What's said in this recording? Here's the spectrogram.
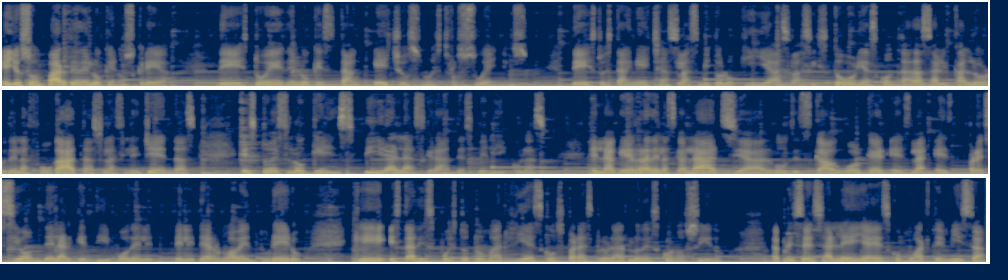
Ellos son parte de lo que nos crea. De esto es de lo que están hechos nuestros sueños. De esto están hechas las mitologías, las historias contadas al calor de las fogatas, las leyendas. Esto es lo que inspira las grandes películas. En la Guerra de las Galaxias, Luke Skywalker es la expresión del arquetipo del, del, eterno aventurero que está dispuesto a tomar riesgos para explorar lo desconocido. La princesa Leia es como Artemisa,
